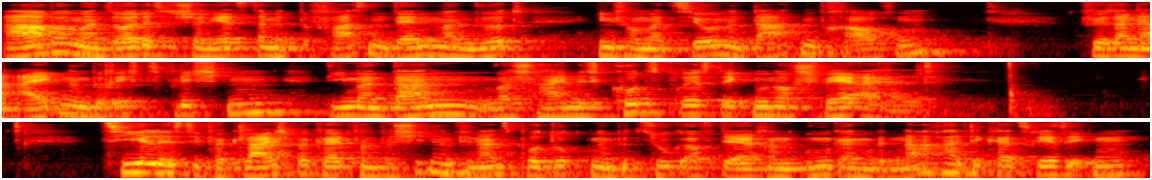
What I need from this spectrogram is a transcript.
aber man sollte sich schon jetzt damit befassen, denn man wird Informationen und Daten brauchen für seine eigenen Berichtspflichten, die man dann wahrscheinlich kurzfristig nur noch schwer erhält. Ziel ist die Vergleichbarkeit von verschiedenen Finanzprodukten in Bezug auf deren Umgang mit Nachhaltigkeitsrisiken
